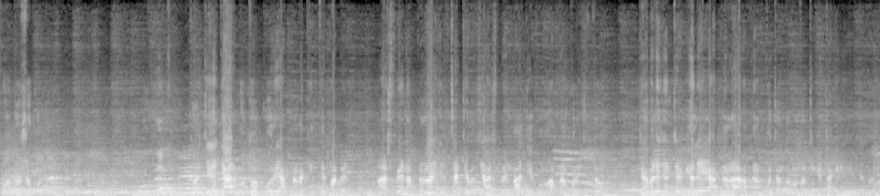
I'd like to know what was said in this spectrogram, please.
পনেরোশো পর্যন্ত তো যে যার মতো করে আপনারা কিনতে পারবেন। আসবেন আপনারা হিলসা ট্রাভেলসে আসবেন বা যে কোনো আপনার পরিচিত ট্রাভেল এজেন্টে গেলে আপনারা আপনার পছন্দ মতো টিকিটটা কিনে নিতে পারবেন।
